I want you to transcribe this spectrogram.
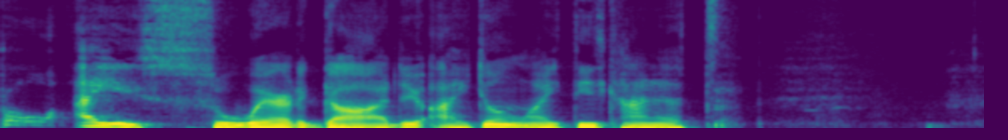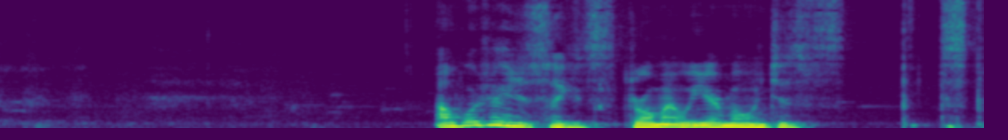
Bro, I swear to God, dude, I don't like these kind of. I wish I could just like throw my ear and just, just.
